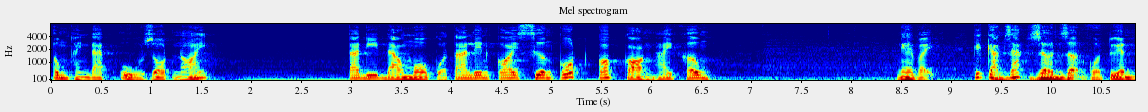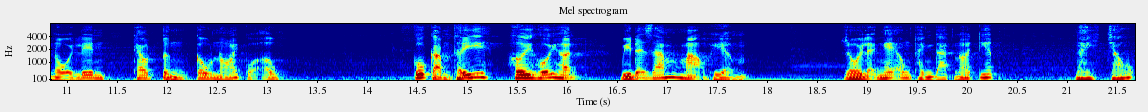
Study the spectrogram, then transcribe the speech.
Ông Thành Đạt ủ rột nói. Ta đi đào mồ của ta lên coi xương cốt có còn hay không. Nghe vậy, cái cảm giác rờn rợn của Tuyền nổi lên theo từng câu nói của ông. Cô cảm thấy hơi hối hận vì đã dám mạo hiểm. Rồi lại nghe ông Thành Đạt nói tiếp. Này cháu,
